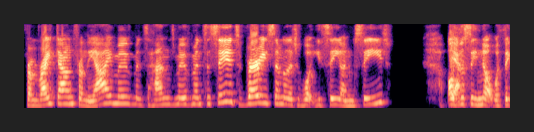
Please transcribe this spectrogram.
From right down from the eye movements, the hands movements. To say it's very similar to what you see on Seed. Obviously not with the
